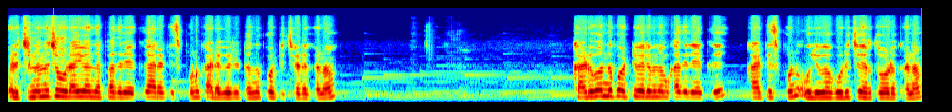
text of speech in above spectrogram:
വെളിച്ചെണ്ണ ഒന്ന് ചൂടായി വന്നപ്പോൾ അതിലേക്ക് അര ടീസ്പൂൺ കടുക് ഇട്ടിട്ടൊന്ന് പൊട്ടിച്ചെടുക്കണം. കടുക് ഒന്ന് പൊട്ടി വരുമ്പോൾ നമുക്ക് അതിലേക്ക് കാ ടീസ്പൂൺ ഉലുവ കൂടി ചേർത്ത് കൊടുക്കണം.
